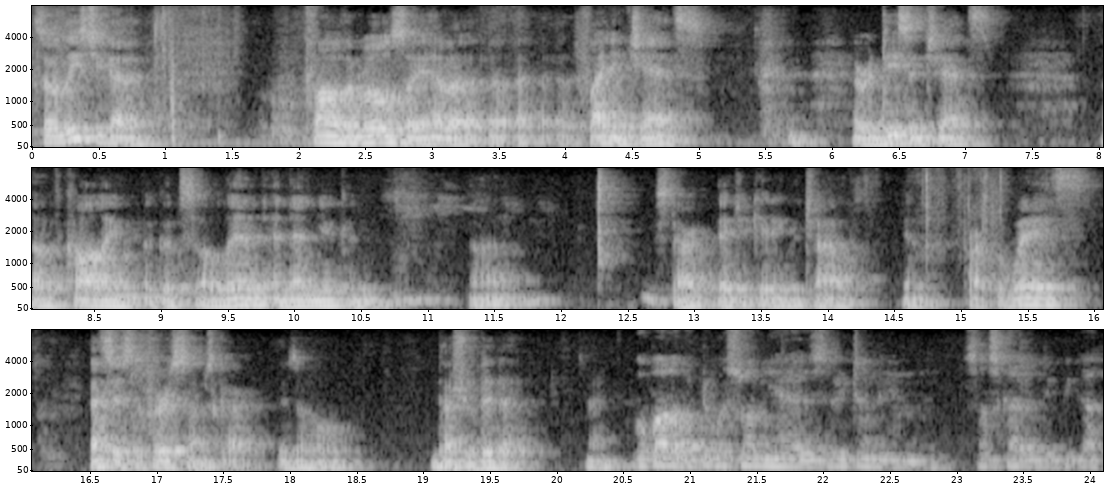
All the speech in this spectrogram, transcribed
So at least you gotta follow the rules so you have a, a, a fighting chance, or a decent chance of calling a good soul in, and then you can uh, start educating the child in proper ways. That's just the first samskar. There's a whole dashavida. Right? Gopala Bhatta Goswami has written in Sanskara Deepika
